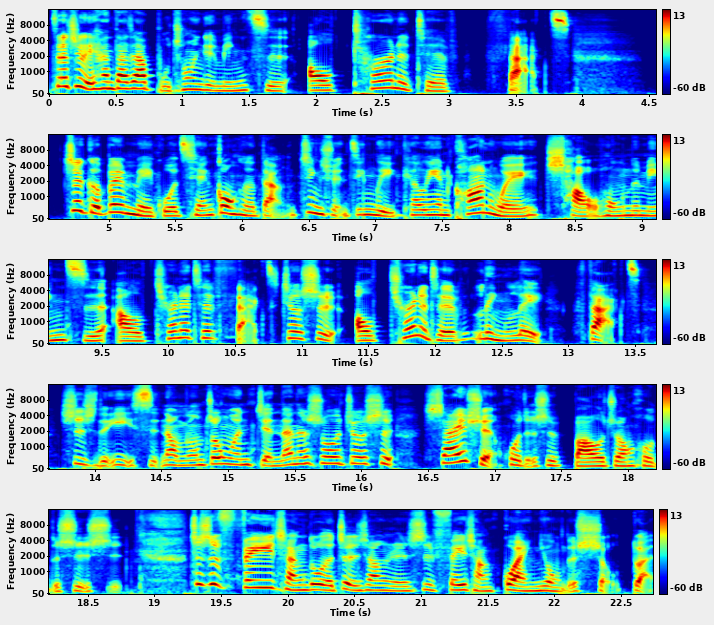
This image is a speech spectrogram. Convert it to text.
在这里和大家补充一个名词：alternative facts。这个被美国前共和党竞选经理 Kellyanne Conway 炒红的名词 alternative facts 就是 alternative 另类 facts 事实的意思。那我们用中文简单的说，就是筛选或者是包装后的事实。这是非常多的政商人士非常惯用的手段。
